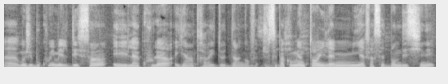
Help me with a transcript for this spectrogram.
Euh, moi, j'ai beaucoup aimé le dessin et la couleur. Il y a un travail de dingue en fait. Je sais pas combien de temps il a mis à faire cette bande dessinée,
